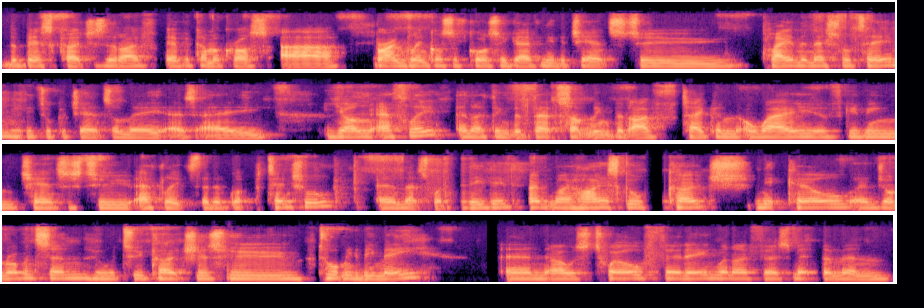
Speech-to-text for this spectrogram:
The best coaches that I've ever come across are Brian Glencross, of course, who gave me the chance to play in the national team. He took a chance on me as a young athlete. And I think that that's something that I've taken away of giving chances to athletes that have got potential. And that's what he did. My high school coach, Nick Kell and John Robinson, who were two coaches who taught me to be me. And I was 12, 13 when I first met them. And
